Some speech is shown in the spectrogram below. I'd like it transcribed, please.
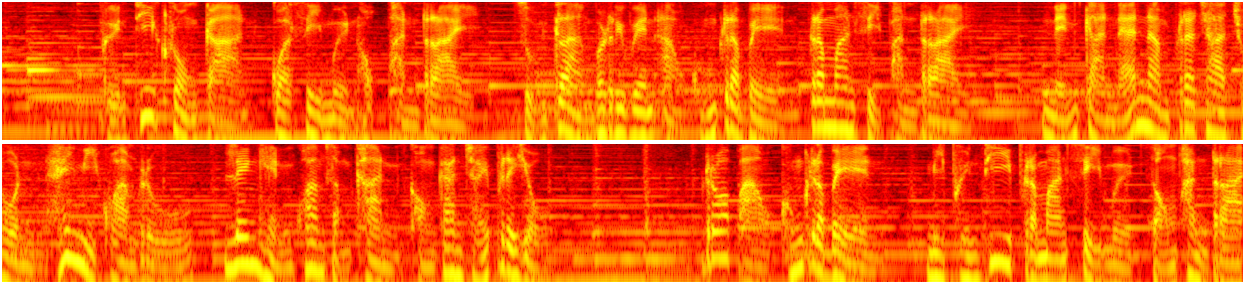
ำพื้นที่โครงการกว่า 46,000 ไร่ศูนย์กลางบริเวณอ่าวคุ้งกระเบนประมาณ 4,000 ไร่ เน้นการแนะนำประชาชนให้มีความรู้ เล็งเห็นความสำคัญของการใช้ประโยชน์ รอบอ่าวคุ้งกระเบน มีพื้นที่ประมาณ 42,000 ไร่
